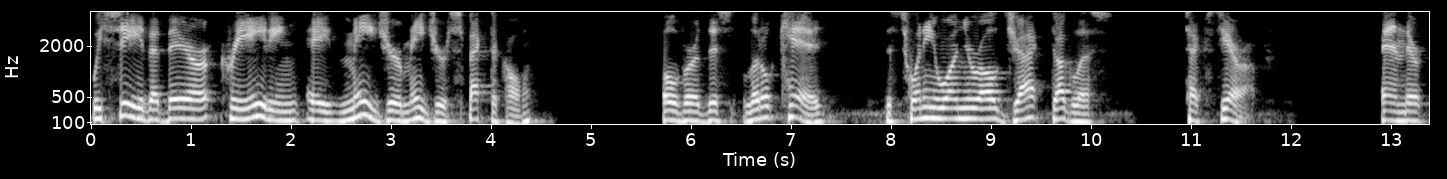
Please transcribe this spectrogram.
we see that they're creating a major, major spectacle over this little kid, this 21 year old Jack Douglas Teixeira. And they're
